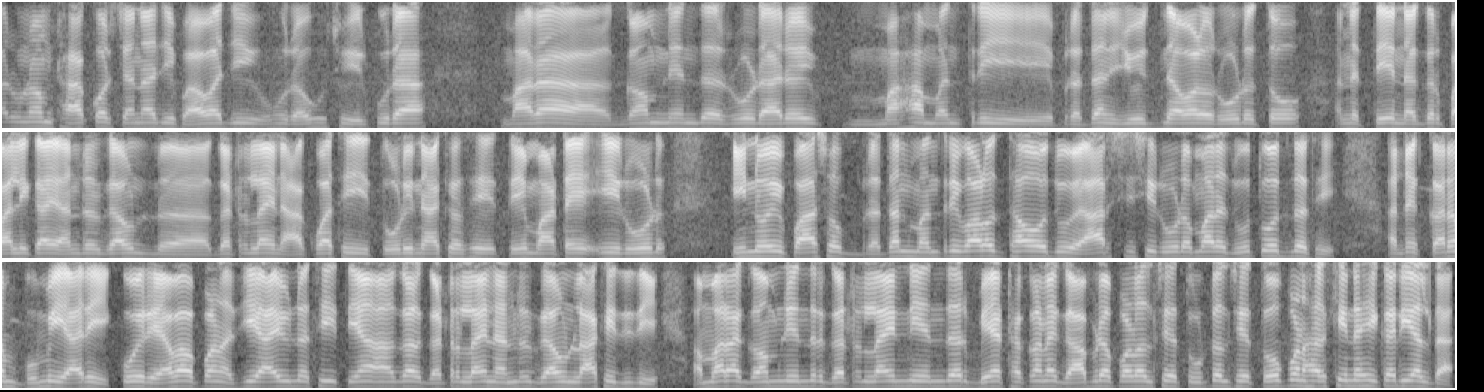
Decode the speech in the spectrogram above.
મારું નામ ઠાકોર ચનાજી ભાવાજી, હું રહું છું હીરપુરા મારા ગામની અંદર રોડ આર્યો મહામંત્રી પ્રધાન યોજનાવાળો રોડ હતો અને તે નગરપાલિકાએ અંડરગ્રાઉન્ડ ગટર લાઈન હાંકવાથી તોડી નાખ્યો છે. તે માટે એ રોડ ઇનોય પાછો પ્રધાનમંત્રીવાળો જ થવો જોઈએ. આરસીસી રોડ અમારે જોતો જ નથી. અને કરમભૂમિ હારી કોઈ રહેવા પણ હજી આવ્યું નથી, ત્યાં આગળ ગટર લાઇન અંડરગ્રાઉન્ડ રાખી દીધી. અમારા ગામની અંદર ગટર લાઇનની અંદર બે ઠકાણે ગાબડા પડેલ છે, તૂટલ છે, તો પણ હરખી નહીં કરી હાલતા.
